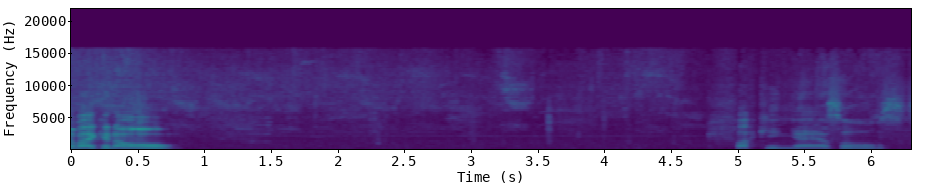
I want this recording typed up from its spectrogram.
Go back in the hole. Fucking assholes.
